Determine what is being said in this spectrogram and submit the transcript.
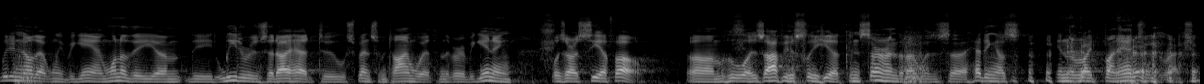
We didn't know that when we began. One of the, um, the leaders that I had to spend some time with in the very beginning was our CFO, um, who was obviously uh, concerned that I was uh, heading us in the right financial direction.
